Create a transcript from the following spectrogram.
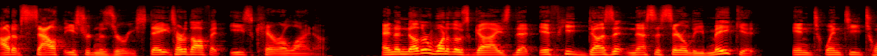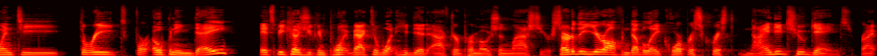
out of southeastern Missouri State. Started off at East Carolina. And another one of those guys that if he doesn't necessarily make it in 2023 for opening day, it's because you can point back to what he did after promotion last year. Started the year off in Double A Corpus Christi, 92 games, right?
